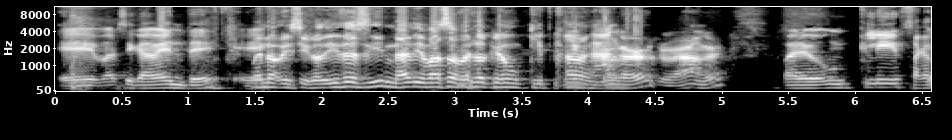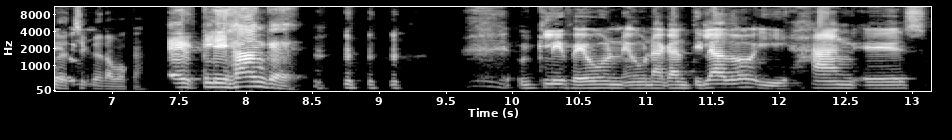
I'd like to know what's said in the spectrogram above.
eh, básicamente. eh, Bueno, y si lo dices así, nadie va a saber lo que es un cliffhanger. cliffhanger, cliffhanger, Vale, un cliff. Sácate el chicle de la boca. El cliffhanger. un cliff es un, es un acantilado y hang es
